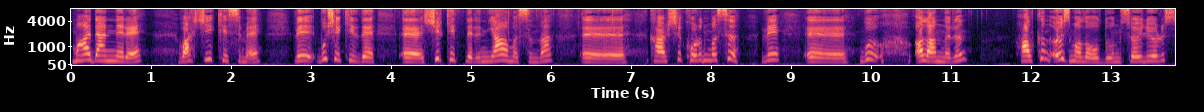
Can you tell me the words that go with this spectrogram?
madenlere, vahşi kesime ve bu şekilde e, şirketlerin yağmasında e, karşı korunması ve e, bu alanların halkın öz malı olduğunu söylüyoruz.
